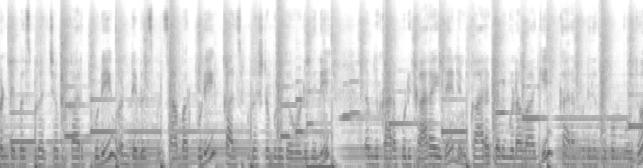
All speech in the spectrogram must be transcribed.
ಒನ್ ಟೇಬಲ್ ಸ್ಪೂನ್ ಅಚ್ಚ ಖಾರದ ಪುಡಿ ಒನ್ ಟೇಬಲ್ ಸ್ಪೂನ್ ಸಾಂಬಾರು ಪುಡಿ, ಕಾಲು ಸ್ಪೂನ್ ಅಷ್ಟು ಪುಡಿ ತೊಗೊಂಡಿದ್ದೀನಿ. ನಮ್ಮದು ಖಾರ ಪುಡಿ ಖಾರ ಇದೆ. ನೀವು ಖಾರಕ್ಕೆ ಅನುಗುಣವಾಗಿ ಖಾರ ಪುಡಿನ ತೊಗೊಬೋದು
